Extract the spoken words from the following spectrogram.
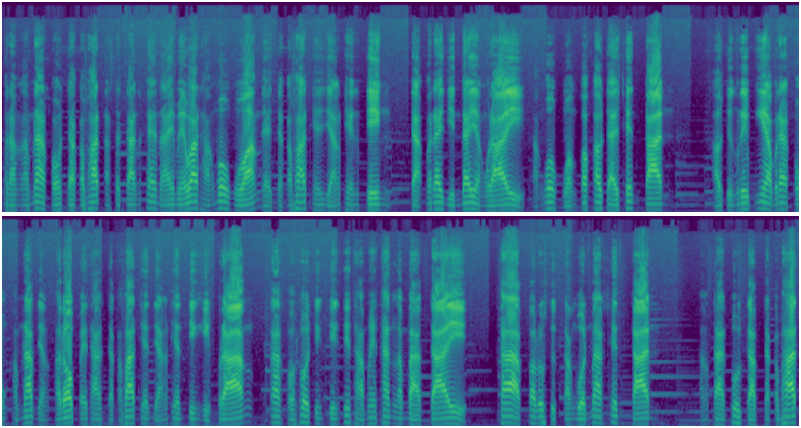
พลังอำนาจของจักรพรรดิอัศจรรย์แค่ไหนแม้ว่าถังโม่หวง แต่จักรพรรดิเทียนหยางเทียนจริง จะไม่ได้ยินได้อย่างไร ถังโม่หวงก็เข้าใจเช่นกัน เขาจึงรีบเงียบและคงคำนับอย่างเคารพไปทางจักรพรรดิเทียนหยางเทียนจริงอีกครั้งข้าขอโทษจริง ๆ ที่ทำให้ท่านลำบากใจข้าก็รู้สึกกังวลมากเช่นกันทางซานพูดกับจักรพรรดิ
